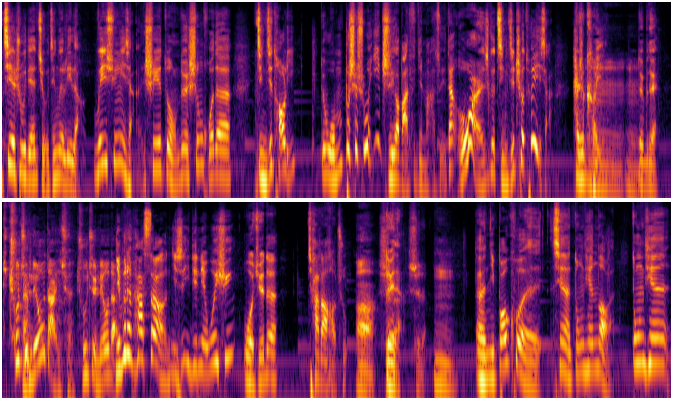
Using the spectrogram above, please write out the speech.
借助一点酒精的力量，微醺一下，是一种对生活的紧急逃离。对我们不是说一直要把自己麻醉，但偶尔这个紧急撤退一下还是可以的，嗯嗯，对不对？出去溜达一圈，出去溜达你不能 pass out，你是一点点微醺，我觉得恰到好处。啊，是对的，是的，嗯，呃，你包括现在冬天到了，冬天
